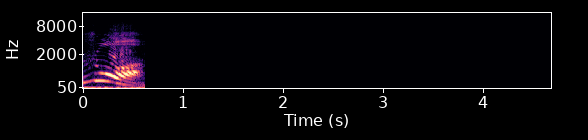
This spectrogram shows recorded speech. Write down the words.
弱。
